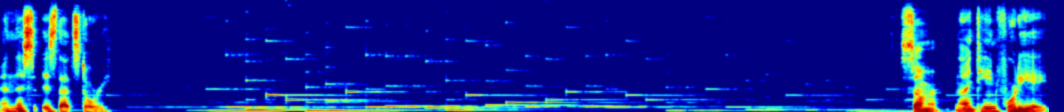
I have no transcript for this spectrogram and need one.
and this is that story. Summer 1948.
